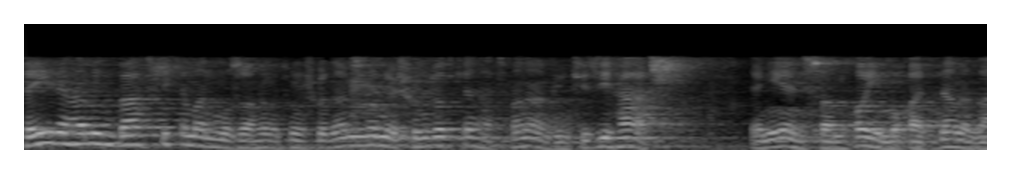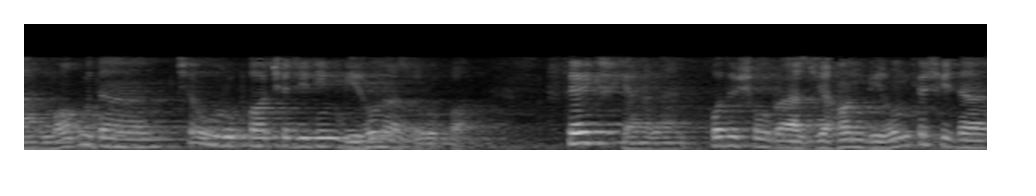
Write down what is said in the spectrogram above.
سیر همین بحثی که من مزاحمتون شدم این رو نشون داد که حتما همین چیزی هست. یعنی انسانهایی مقدم بر ما بودن چه اروپا چه دیدیم بیرون از اروپا. فکر کردن خودشون رو از جهان بیرون کشیدن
